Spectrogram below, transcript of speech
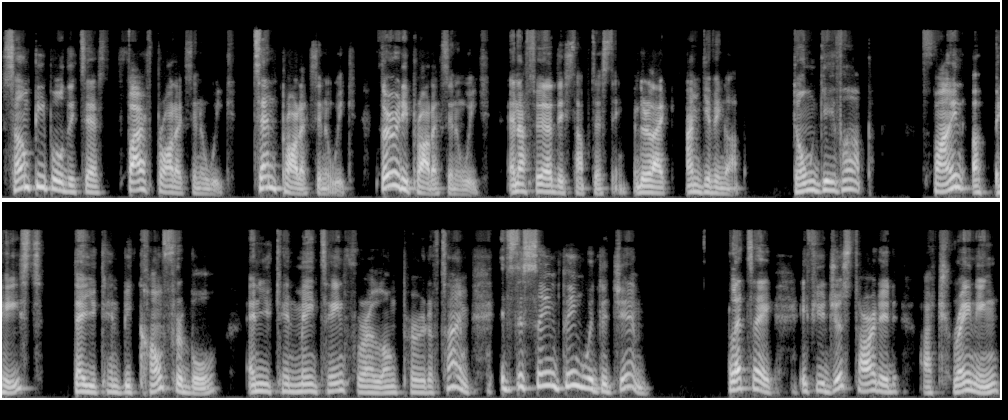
Some people they test five products in a week 10 products in a week 30 products in a week and after that they stop testing and they're like i'm giving up. Don't give up. Find a pace that you can be comfortable and you can maintain for a long period of time. It's the same thing with the gym. Let's say if you just started a training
